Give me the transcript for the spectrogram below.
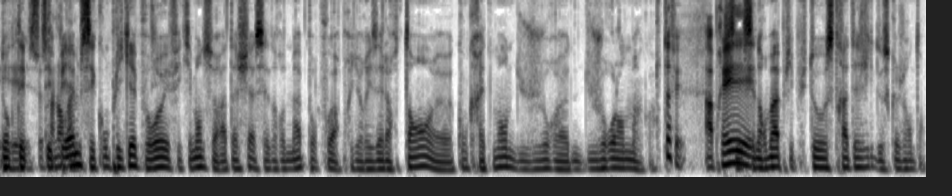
Donc tes, ce tes sera normal. PM, c'est compliqué pour eux effectivement de se rattacher à cette roadmap pour pouvoir prioriser leur temps euh, concrètement du jour, euh, du jour au lendemain. quoi. Tout à fait. C'est Après, c'est une roadmap qui est plutôt stratégique de ce que j'entends,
